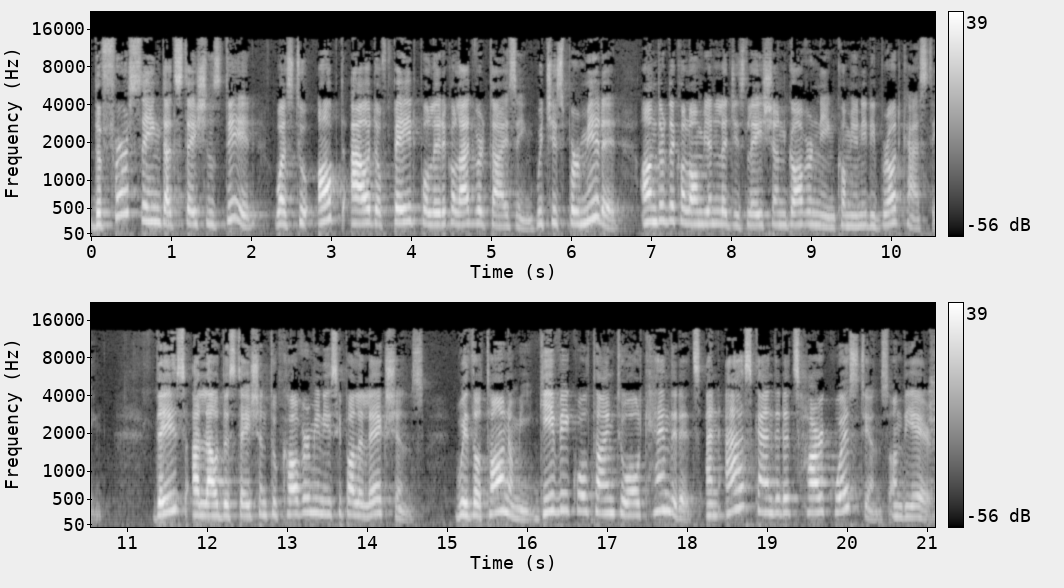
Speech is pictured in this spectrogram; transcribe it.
The first thing that stations did was to opt out of paid political advertising, which is permitted under the Colombian legislation governing community broadcasting. This allowed the station to cover municipal elections with autonomy, give equal time to all candidates, and ask candidates hard questions on the air.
